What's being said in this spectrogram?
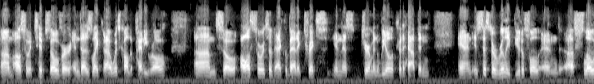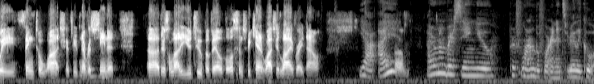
um, also it tips over and does like uh, what's called a penny roll, um, so all sorts of acrobatic tricks in this German wheel could happen. And it's just a really beautiful and uh, flowy thing to watch. If you've never seen it, uh, there's a lot of YouTube available since we can't watch it live right now. Yeah, I um, I remember seeing you perform before, and it's really cool.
